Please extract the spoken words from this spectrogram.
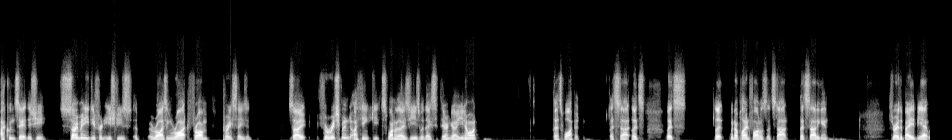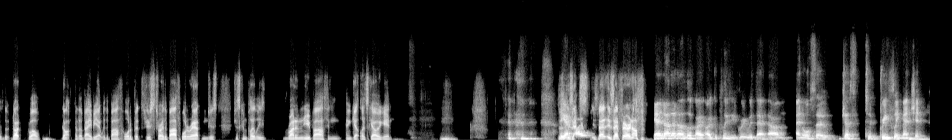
I couldn't see it this year. So many different issues arising right from preseason. So for Richmond, I think it's one of those years where they sit there and go, you know what? Let's wipe it. Let's start. Let's let's look. We're not playing finals. Let's start. Let's start again. Throw the baby out with the not well not put the baby out with the bathwater, but just throw the bathwater out and just just completely run in a new bath and and get let's go again. yeah, is that, I, is that is that fair enough? Yeah, no, no, no. Look, I, I completely agree with that. Um, and also just to briefly mention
